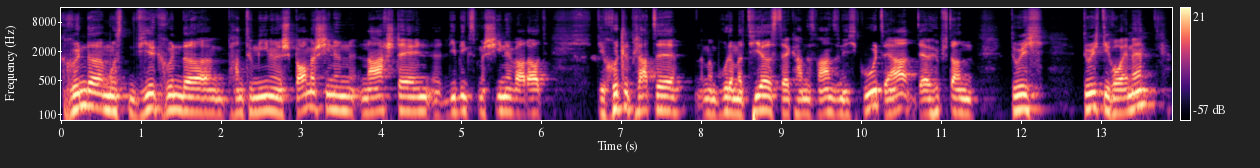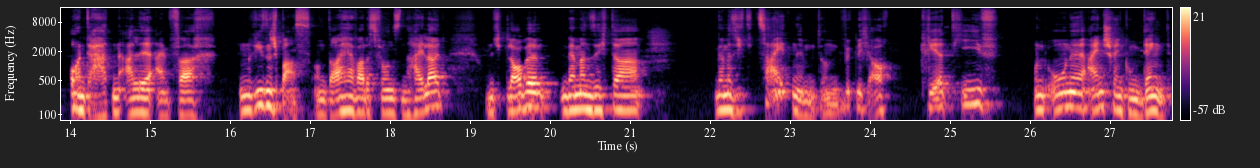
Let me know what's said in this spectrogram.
Gründer, mussten wir Gründer Pantomime Baumaschinen nachstellen. Lieblingsmaschine war dort die Rüttelplatte, mein Bruder Matthias, der kann das wahnsinnig gut, ja, der hüpft dann durch, durch die Räume und da hatten alle einfach einen Riesenspaß und daher war das für uns ein Highlight und ich glaube, wenn man sich da, wenn man sich die Zeit nimmt und wirklich auch kreativ und ohne Einschränkung denkt,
